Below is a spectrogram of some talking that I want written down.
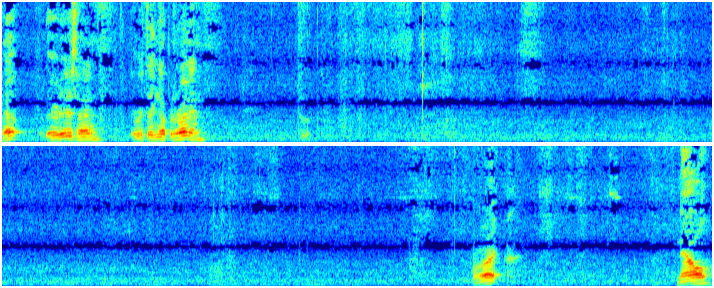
Yep, there it is, man. Everything up and running. Alright. Now,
